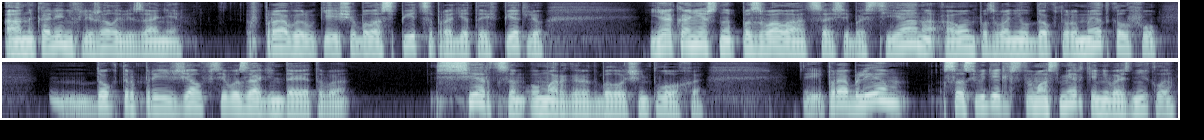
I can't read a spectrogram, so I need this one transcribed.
а на коленях лежало вязание. В правой руке еще была спица, продетая в петлю. Я, конечно, позвала отца Себастьяна, а он позвонил доктору Мэткалфу. Доктор приезжал всего за день до этого. С сердцем у Маргарет было очень плохо, и проблем со свидетельством о смерти не возникло.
